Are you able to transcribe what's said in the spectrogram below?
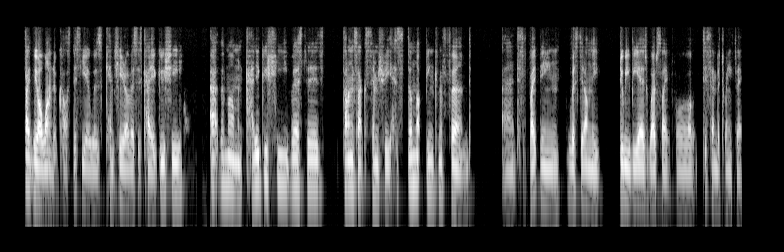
fight we all wanted, of course, this year was Kenshiro versus Kyoguchi. At the moment, Kyoguchi versus Thanangsat Simshri has still not been confirmed, uh, despite being listed on the WBA's website for December 26th.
